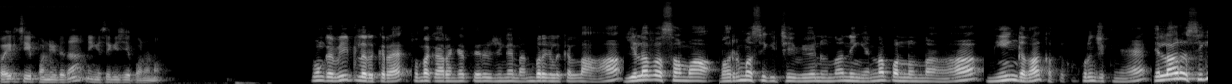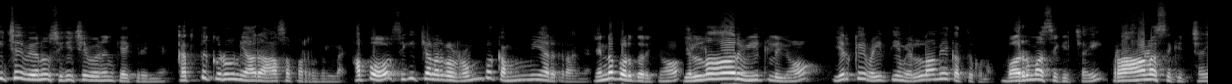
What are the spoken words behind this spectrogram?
பயிற்சியை பண்ணிட்டு தான் நீங்கள் சிகிச்சை பண்ணணும். உங்க வீட்டில் இருக்கிற சொந்தக்காரங்க தெரிஞ்சவங்க நண்பர்களுக்கெல்லாம் இலவசமா வர்ம சிகிச்சை வேணும்னா நீங்க என்ன பண்ணணும்னா நீங்க தான் கத்துக்கணும். புரிஞ்சுக்கங்க? எல்லாரும் சிகிச்சை வேணும் சிகிச்சை வேணும்னு கேட்குறீங்க கத்துக்கணும்னு யாரும் ஆசைப்படுறது இல்லை அப்போ சிகிச்சையாளர்கள் ரொம்ப கம்மியா இருக்கிறாங்க. என்ன பொறுத்த வரைக்கும் எல்லார் வீட்லயும் இயற்கை வைத்தியம் எல்லாமே கத்துக்கணும். வர்ம சிகிச்சை பிராண சிகிச்சை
